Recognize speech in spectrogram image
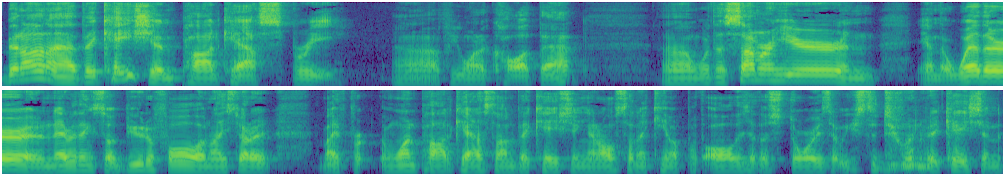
Been on a vacation podcast spree, uh, if you want to call it that. Uh, with the summer here and, and the weather and everything so beautiful, and I started my one podcast on vacation, and all of a sudden I came up with all these other stories that we used to do on vacation.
